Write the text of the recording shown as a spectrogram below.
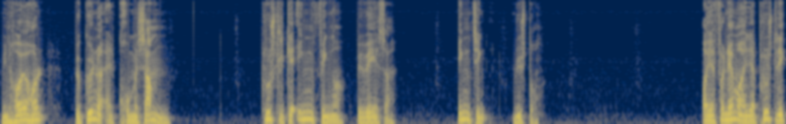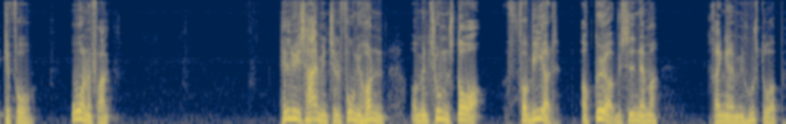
Min højre hånd begynder at krumme sammen. Pludselig kan ingen fingre bevæge sig. Ingenting lyster. Og jeg fornemmer, at jeg pludselig ikke kan få ordene frem. Heldigvis har jeg min telefon i hånden, og mens hunden står forvirret og gør ved siden af mig, ringer jeg min hustru op.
